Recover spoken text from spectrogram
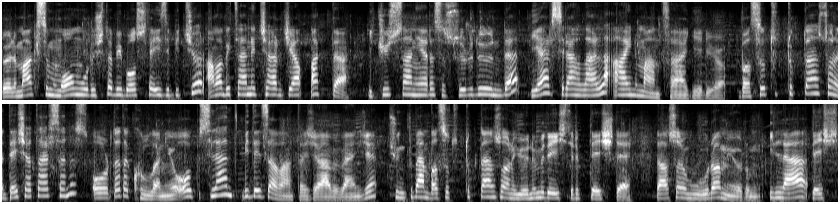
Böyle maksimum 10 vuruşta bir boss phase'i bitiyor. Ama bir tane charge yapmak da 2-3 saniye arası sürdüğünde diğer silahlarla aynı mantığa geliyor. Bası tuttuktan sonra deş atarsanız orada da kullanıyor. O silahın bir dezavantajı abi bence. Çünkü ben bası tuttuktan sonra yönümü değiştirip deşle daha sonra vuramıyorum. İlla deş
